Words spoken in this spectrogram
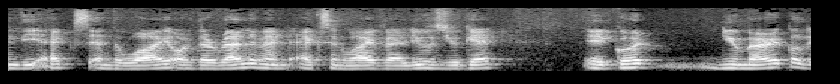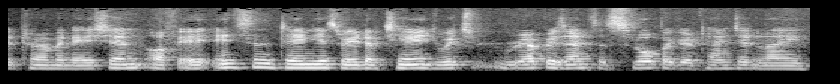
in the x and the y or the relevant x and y values you get a good numerical determination of a instantaneous rate of change which represents the slope of your tangent line.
